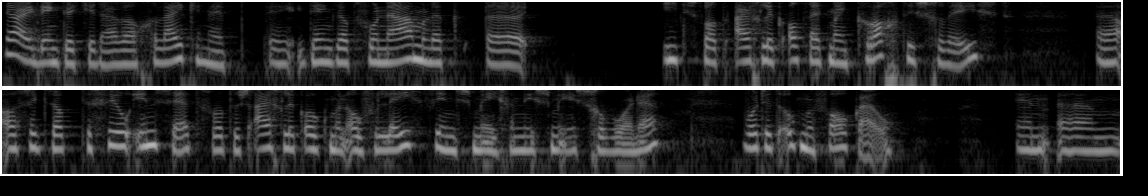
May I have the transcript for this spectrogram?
Ja, ik denk dat je daar wel gelijk in hebt. Eh, Ik denk dat voornamelijk eh, iets wat eigenlijk altijd mijn kracht is geweest. als ik dat te veel inzet, wat dus eigenlijk ook mijn overlevingsmechanisme is geworden, wordt het ook mijn valkuil. En ehm,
